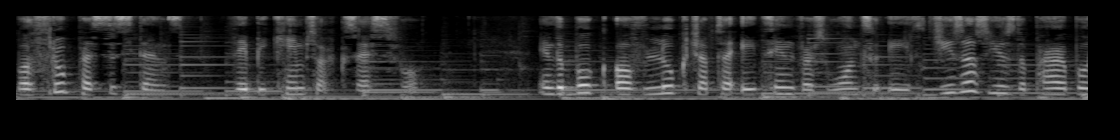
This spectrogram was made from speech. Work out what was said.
but through persistence they became successful. In the book of Luke, chapter 18, verse 1 to 8, Jesus used the parable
